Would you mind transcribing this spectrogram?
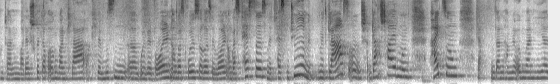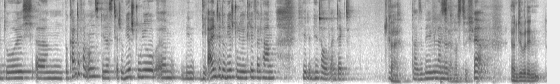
und dann war der Schritt auch irgendwann klar, okay, wir müssen äh, oder wir wollen irgendwas Größeres, wir wollen irgendwas Festes mit festen Türen, mit, mit Glas und Glasscheiben und Heizung. Ja, und dann haben wir irgendwann hier durch ähm, Bekannte von uns, die das Tätowierstudio, ähm, die ein Tätowierstudio in Krefeld haben, hier den Hinterhof entdeckt. Geil. Und dann sind wir hier gelandet. Sehr lustig. Ja. Und über den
